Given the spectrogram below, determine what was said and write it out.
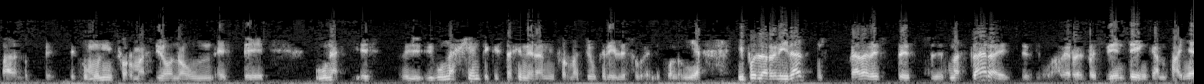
para este, como una información o un este una una gente que está generando información creíble sobre la economía y pues la realidad pues cada vez es, más clara. a ver, el presidente en campaña,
